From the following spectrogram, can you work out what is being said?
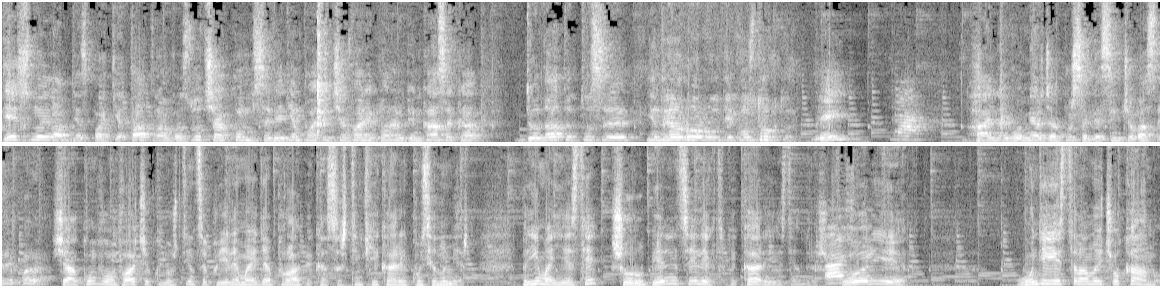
Deci noi l-am despachetat, l-am văzut și acum să vedem poate ceva reparăm prin casă ca deodată tu să intri în rolul de constructor. Vrei? Da. Hai, noi vom merge acum să găsim ceva să reparăm. Și acum vom face cunoștință cu ele mai de aproape, ca să știm fiecare cum se numește. Prima este șurubelniță electrică. Care este, Andruș? Asta. Corect. Unde este la noi ciocanul?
